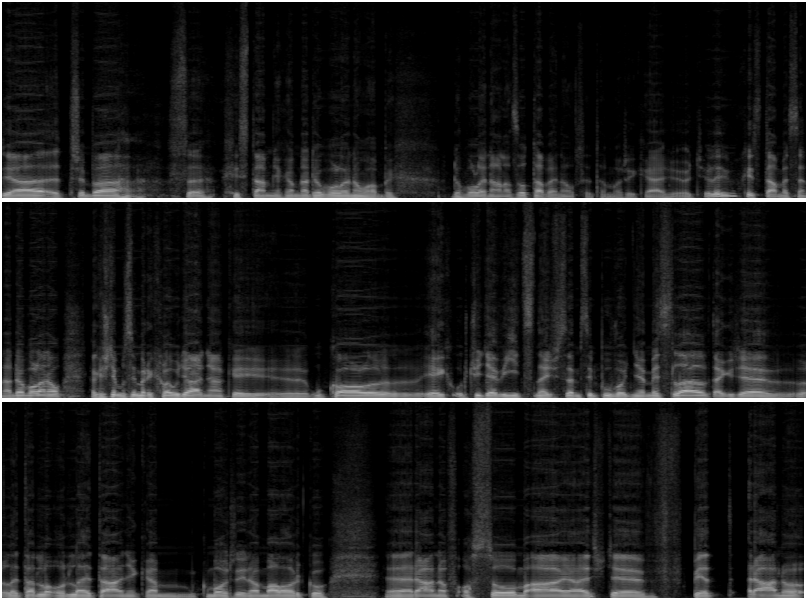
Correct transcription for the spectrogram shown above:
já třeba se chystám někam na dovolenou, abych dovolená na zotavenou se tomu říká, že jo? čili chystáme se na dovolenou, tak ještě musím rychle udělat nějaký eh, úkol, je jich určitě víc, než jsem si původně myslel, takže letadlo odlétá někam k moři na Malorku eh, ráno v 8 a já ještě v 5 ráno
